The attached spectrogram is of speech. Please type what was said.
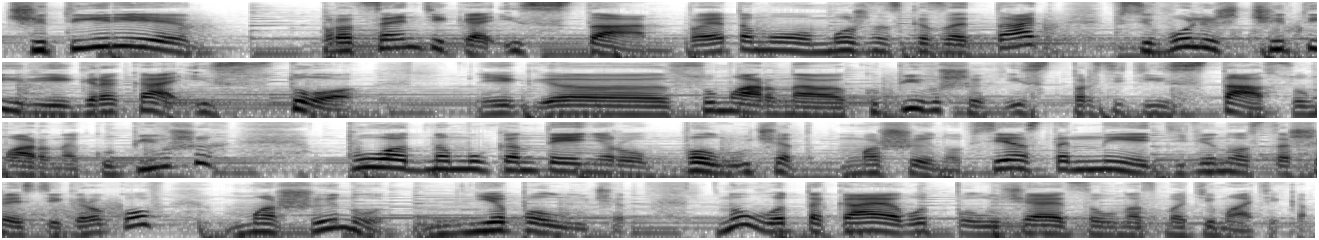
4 процентика из 100. Поэтому, можно сказать так, всего лишь 4 игрока из 100 и, э, суммарно купивших, из, простите, из 100 суммарно купивших по одному контейнеру получат машину. Все остальные 96 игроков машину не получат. Ну, вот такая вот получается у нас математика.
